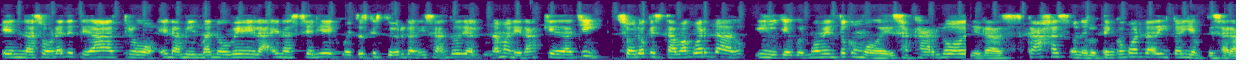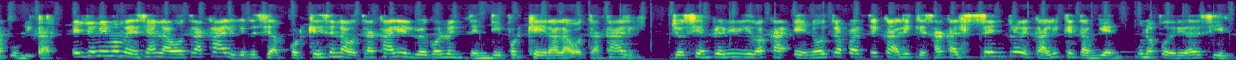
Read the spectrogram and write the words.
en las obras de teatro, en la misma novela, en la serie de cuentos que estoy organizando, de alguna manera queda allí, solo que estaba guardado y llegó el momento como de sacarlo de las cajas donde lo tengo guardadito y empezar a publicar. Ellos mismos me decían la otra Cali, yo decía, ¿por qué dicen la otra Cali? Y luego lo entendí por qué era la otra Cali. Yo siempre he vivido acá en otra parte de Cali, que es acá el centro de Cali, que también uno podría decir,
